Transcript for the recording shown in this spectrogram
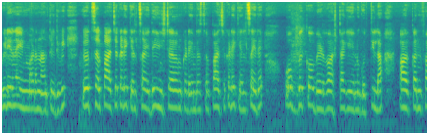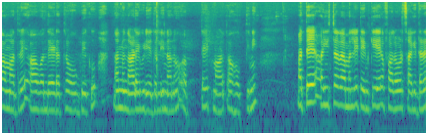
ವಿಡಿಯೋನ ಎಂಡ್ ಮಾಡೋಣ ಅಂತ ಇದ್ದೀವಿ. ಇವತ್ತು ಸ್ವಲ್ಪ ಆಚೆ ಕಡೆ ಕೆಲಸ ಇದೆ ಇನ್ಸ್ಟಾಗ್ರಾಮ್ ಕಡೆಯಿಂದ ಸ್ವಲ್ಪ ಆಚೆ ಕಡೆ ಕೆಲಸ ಇದೆ. ಹೋಗ್ಬೇಕೋ ಬೇಡವೋ ಅಷ್ಟಾಗಿ ಏನು ಗೊತ್ತಿಲ್ಲ. ಕನ್ಫರ್ಮ್ ಆದರೆ ಆ ಒಂದೆರಡು ಹತ್ರ ಹೋಗಬೇಕು. ನಾನು ನಾಳೆ ವಿಡಿಯೋದಲ್ಲಿ ನಾನು ಅಪ್ಡೇಟ್ ಮಾಡ್ತಾ ಹೋಗ್ತೀನಿ. ಮತ್ತು ಇನ್ಸ್ಟಾಗ್ರಾಮಲ್ಲಿ ಟೆನ್ ಕೆ ಫಾಲೋವರ್ಸ್ ಆಗಿದ್ದಾರೆ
